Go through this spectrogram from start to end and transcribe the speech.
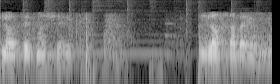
להוציא את מה שאני לא עושה ביום.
